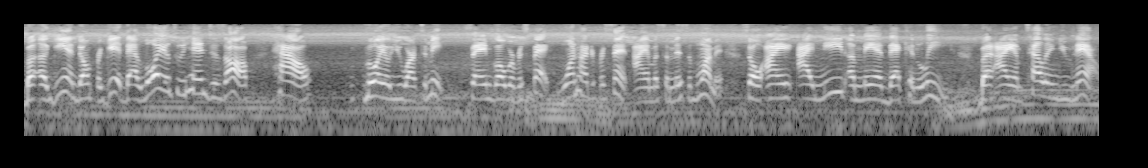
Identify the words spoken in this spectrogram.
But again, don't forget that loyalty hinges off how loyal you are to me. Same go with respect. 100%. I am a submissive woman. So I I need a man that can lead. But I am telling you now,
